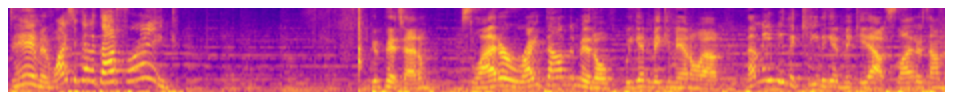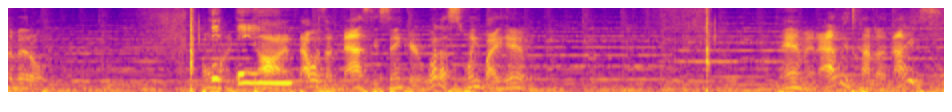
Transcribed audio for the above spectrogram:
Damn it, why is he gonna dot Frank? Good pitch, Adam. Slider right down the middle. We get Mickey Mantle out. That may be the key to get Mickey out. Sliders down the middle. Oh my god, that was a nasty sinker. What a swing by him. Damn it, Adley's kind of nice.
